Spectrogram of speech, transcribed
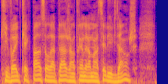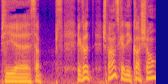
qui va être quelque part sur la plage en train de ramasser les vidanges. Puis euh, ça... Écoute, je pense que les cochons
